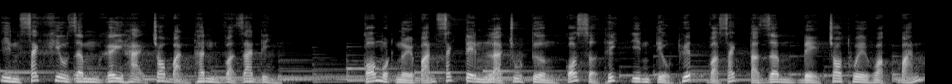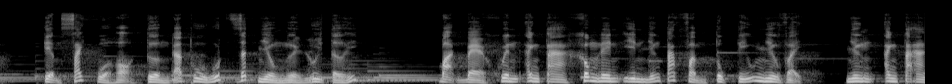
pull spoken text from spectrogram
In sách khiêu dâm gây hại cho bản thân và gia đình. Có một người bán sách tên là Chu Tường có sở thích in tiểu thuyết và sách tà dâm để cho thuê hoặc bán. Tiệm sách của họ Tường đã thu hút rất nhiều người lui tới. Bạn bè khuyên anh ta không nên in những tác phẩm tục tiễu như vậy, nhưng anh ta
